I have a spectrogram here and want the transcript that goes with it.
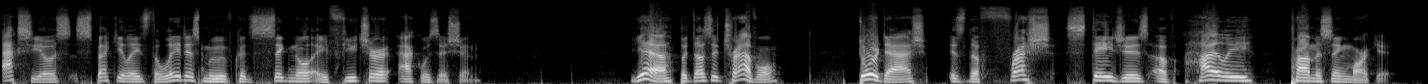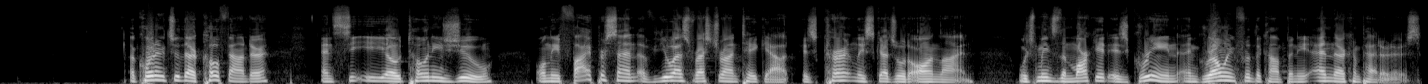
Axios speculates the latest move could signal a future acquisition. Yeah, but does it travel? DoorDash is the fresh stages of highly promising market. According to their co-founder and CEO Tony Xu, only 5% of US restaurant takeout is currently scheduled online, which means the market is green and growing for the company and their competitors.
